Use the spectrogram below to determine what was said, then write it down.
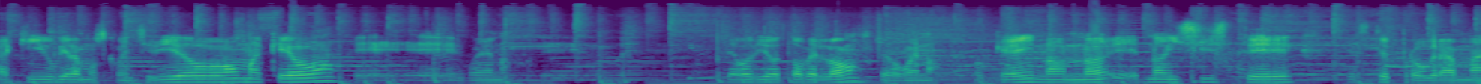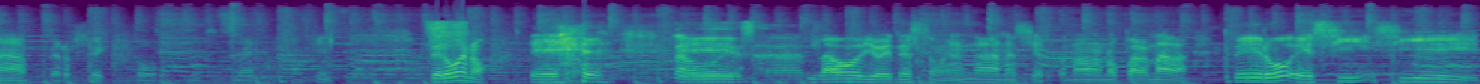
aquí hubiéramos coincidido, Maqueo. bueno, te odio Tobelo, pero bueno, ok, no, no, no hiciste este programa perfecto. Bueno, Pero bueno, eh, la, eh, la, odio en este momento. No, no es cierto, no, no, no, para nada. Pero eh, sí, sí,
